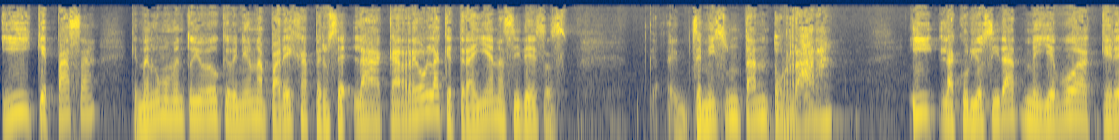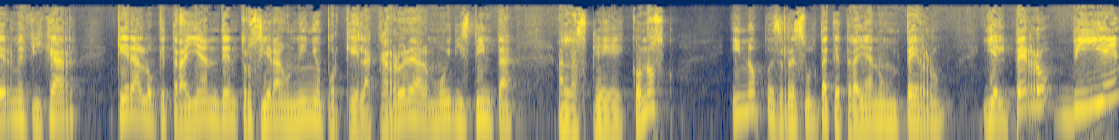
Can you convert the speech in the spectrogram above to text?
y ¿qué pasa? Que en algún momento yo veo que venía una pareja, pero la carreola que traían así de esas, se me hizo un tanto rara. Y la curiosidad me llevó a quererme fijar era lo que traían dentro si era un niño, porque la carrera era muy distinta a las que conozco. Y no, pues resulta que traían un perro y el perro bien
